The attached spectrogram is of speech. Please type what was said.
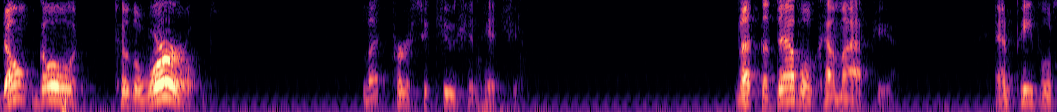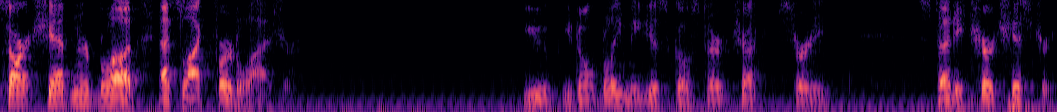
Don't go to the world. Let persecution hit you. Let the devil come after you. And people start shedding their blood. That's like fertilizer. You, you don't believe me, just go start study, study church history.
